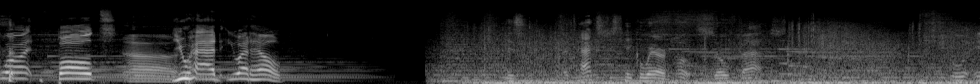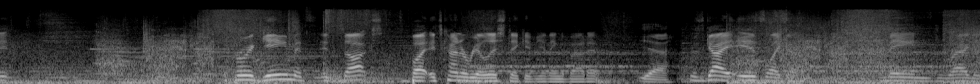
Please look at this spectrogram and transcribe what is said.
what fault? Uh, You had you had help. His attacks just take away our health so fast. It for a game it it sucks, but it's kind of realistic if you think about it. Yeah. This guy is like a main dragon.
